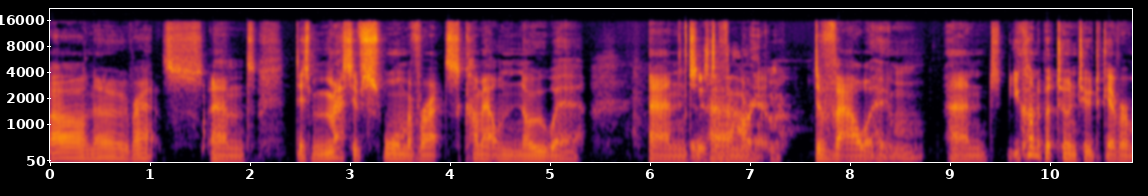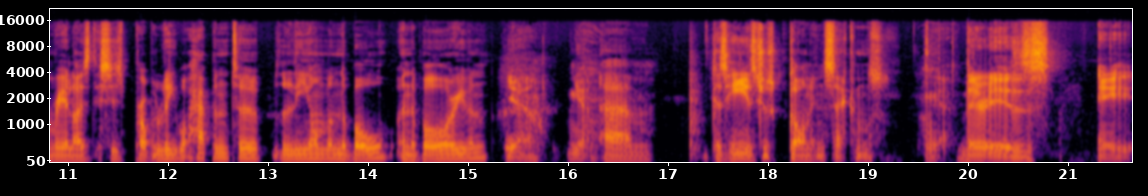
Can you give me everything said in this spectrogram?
"Oh no, rats!" And this massive swarm of rats come out of nowhere and And just devour um, him. devour him. And you kind of put two and two together and realize this is probably what happened to Leon and the ball and the boar, even Yeah. Yeah. um, because he is just gone in seconds. Yeah. There is a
